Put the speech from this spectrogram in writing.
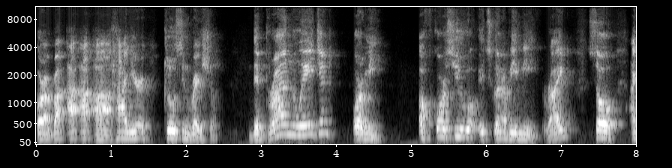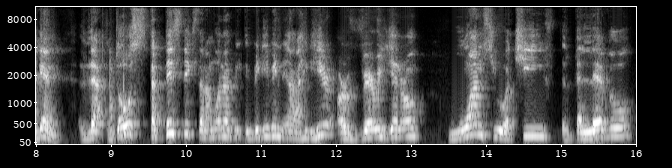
or a, a, a, higher closing ratio? The brand new agent or me? Of course, you. It's going to be me, right? So again, that those statistics that I'm going to be, be giving uh, here are very general. Once you achieve the level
